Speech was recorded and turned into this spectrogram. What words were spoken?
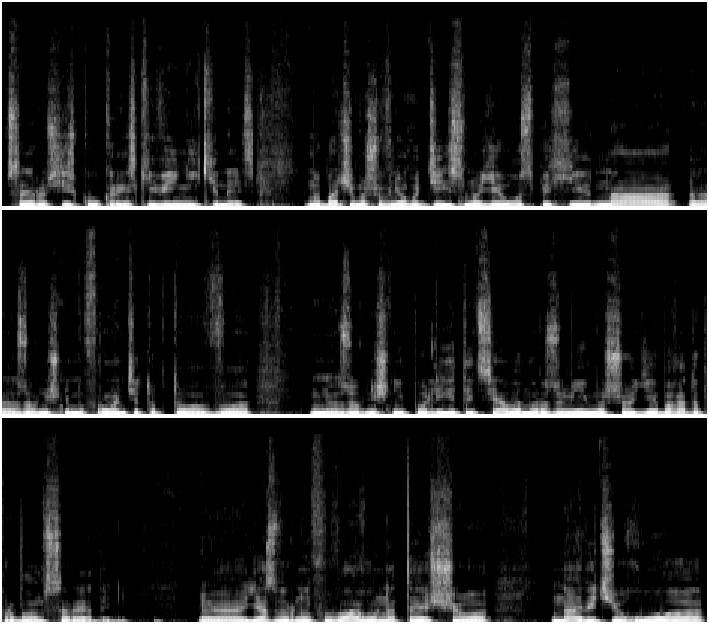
все російсько-українській війні кінець. Ми бачимо, що в нього дійсно є успіхи на зовнішньому фронті, тобто в зовнішній політиці, але ми розуміємо, що є багато проблем всередині. Я звернув увагу на те, що навіть його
